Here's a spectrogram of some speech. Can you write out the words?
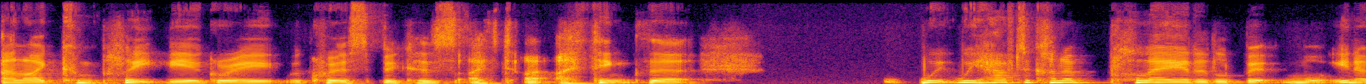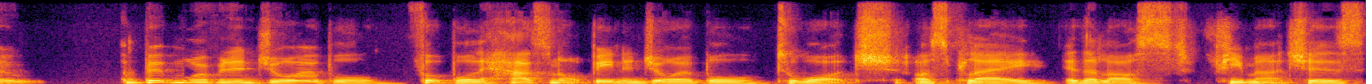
and I completely agree with Chris because I I think that we we have to kind of play a little bit more, you know, a bit more of an enjoyable football. It has not been enjoyable to watch us play in the last few matches.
